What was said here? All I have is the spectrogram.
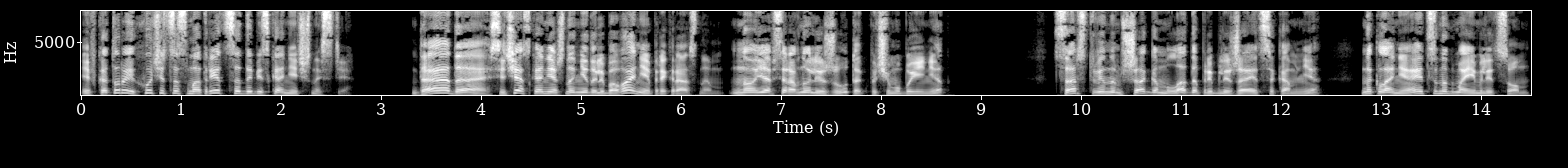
и в которые хочется смотреться до бесконечности. Да-да, сейчас, конечно, не до любования прекрасным, но я все равно лежу, так почему бы и нет? Царственным шагом Лада приближается ко мне — наклоняется над моим лицом.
